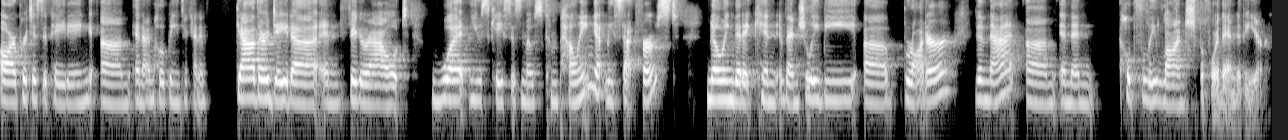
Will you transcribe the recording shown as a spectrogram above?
are participating. Um, and I'm hoping to kind of gather data and figure out what use case is most compelling, at least at first, knowing that it can eventually be uh, broader than that, um, and then hopefully launch before the end of the year.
